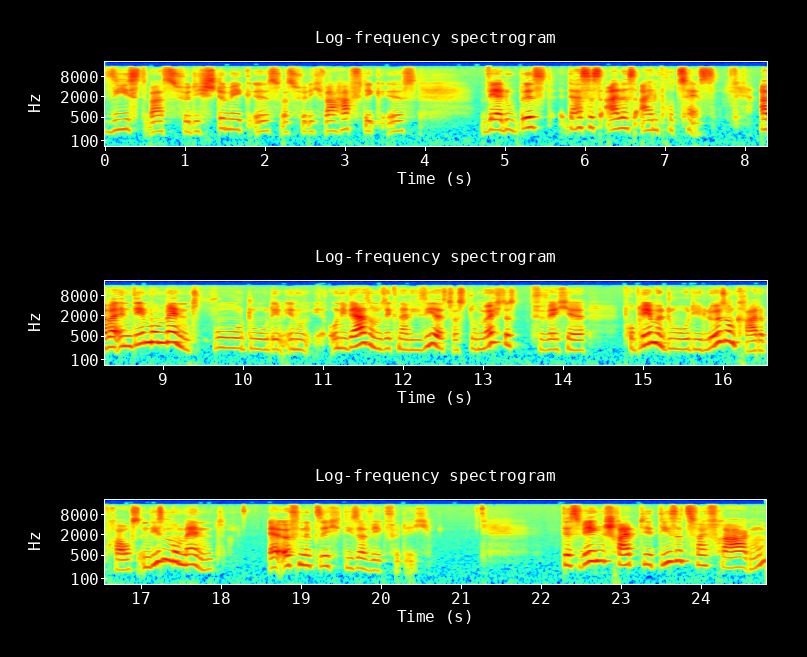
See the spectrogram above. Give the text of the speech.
siehst, was für dich stimmig ist, was für dich wahrhaftig ist, wer du bist, das ist alles ein Prozess. Aber in dem Moment, wo du dem Universum signalisierst, was du möchtest, für welche Probleme du die Lösung gerade brauchst, in diesem Moment eröffnet sich dieser Weg für dich. Deswegen schreib dir diese zwei Fragen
